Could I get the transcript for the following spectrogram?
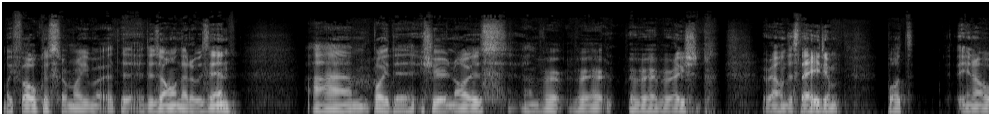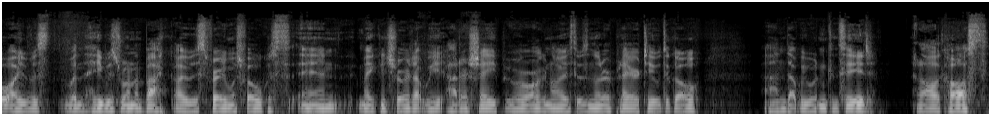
my focus or my the, the zone that I was in, um, by the sheer noise and ver, ver, reverberation, around the stadium. But you know, I was when he was running back, I was very much focused in making sure that we had our shape, we were organised. There was another player or two to go, and that we wouldn't concede at all cost.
